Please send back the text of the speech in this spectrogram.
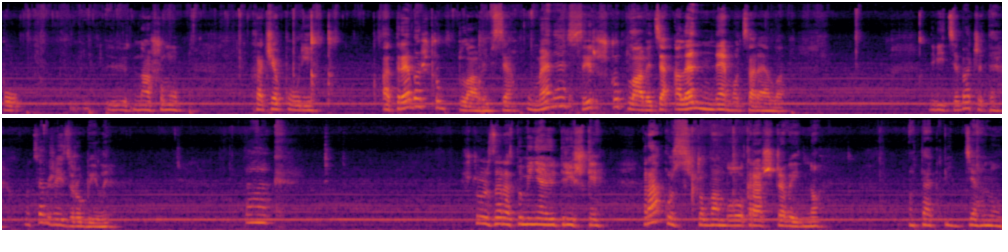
по е, нашому хачапурі. А треба, щоб плавився. У мене сир, що плавиться, але не моцарелла. Дивіться, бачите? Оце вже і зробили. Так. Що ж, зараз поміняю трішки ракурс, щоб вам було краще видно. Отак підтягну.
